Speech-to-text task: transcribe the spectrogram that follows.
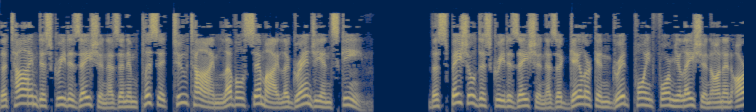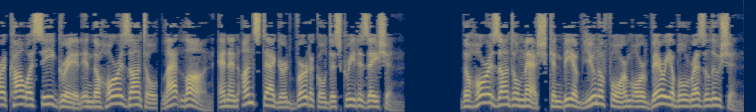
The time discretization is an implicit two-time level semi-Lagrangian scheme. The spatial discretization is a Galerkin grid point formulation on an Arakawa C grid in the horizontal and an unstaggered vertical discretization. The horizontal mesh can be of uniform or variable resolution,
